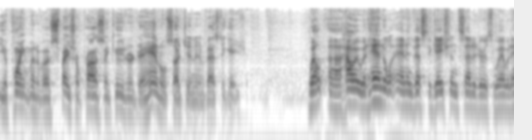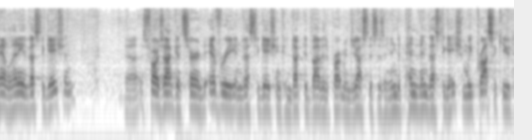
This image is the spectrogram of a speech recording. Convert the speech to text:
the appointment of a special prosecutor to handle such an investigation? Well, uh, how I would handle an investigation, Senator, is the way I would handle any investigation. Uh, As far as I'm concerned, every investigation conducted by the Department of Justice is an independent investigation. We prosecute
